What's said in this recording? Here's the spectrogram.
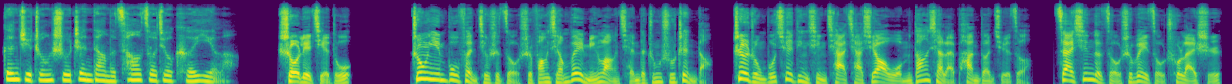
根据中枢震荡的操作就可以了。狩猎解读：中阴部分就是走势方向未明朗前的中枢震荡，这种不确定性恰恰需要我们当下来判断抉择。在新的走势未走出来时，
